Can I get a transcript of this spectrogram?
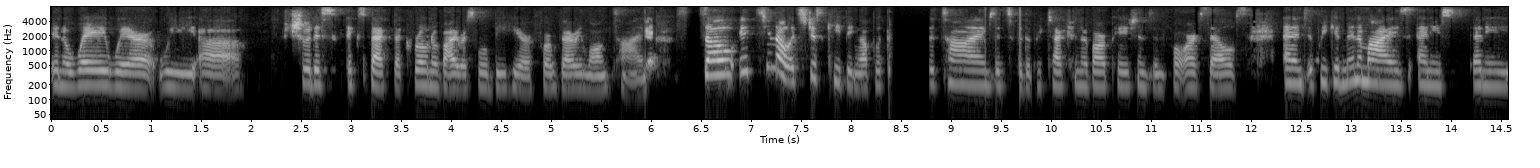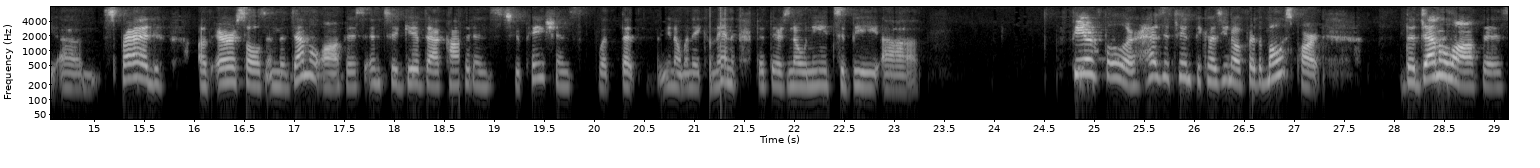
in a way where we uh, should expect that coronavirus will be here for a very long time. Yeah. So it's, you know, it's just keeping up with the times. It's for the protection of our patients and for ourselves. And if we can minimize any any um, spread of aerosols in the dental office and to give that confidence to patients what that you know when they come in that there's no need to be uh, fearful or hesitant because you know for the most part the dental office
